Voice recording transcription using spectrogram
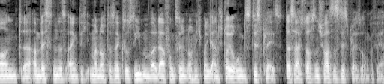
Und äh, am besten ist eigentlich immer noch das Nexus 7, weil da funktioniert noch nicht mal die Ansteuerung des Displays. Das heißt, du hast ein schwarzes Display so ungefähr.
